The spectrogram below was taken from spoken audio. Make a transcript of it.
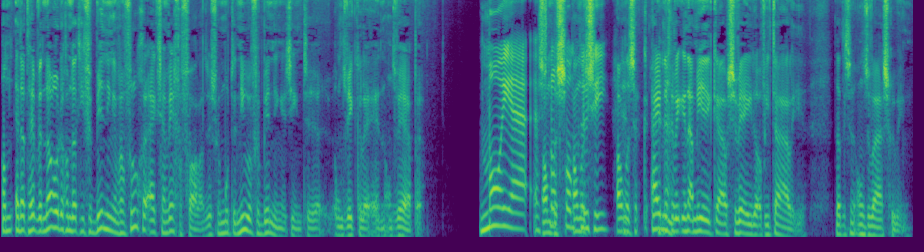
Om, en dat hebben we nodig omdat die verbindingen van vroeger eigenlijk zijn weggevallen. Dus we moeten nieuwe verbindingen zien te ontwikkelen en ontwerpen. Mooie uh, slotconclusie. Anders, anders eindigen we in Amerika of Zweden of Italië. Dat is onze waarschuwing.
